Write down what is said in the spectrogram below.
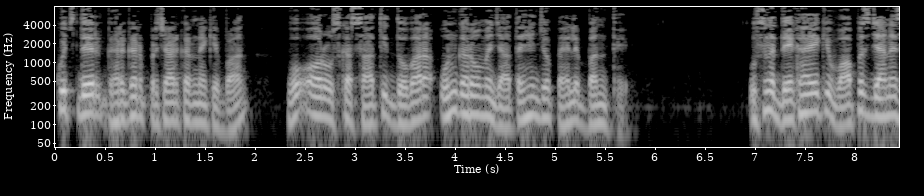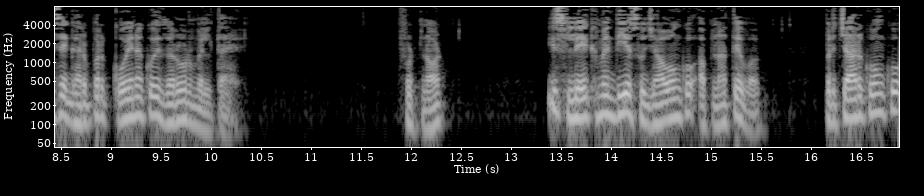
कुछ देर घर घर प्रचार करने के बाद वो और उसका साथी दोबारा उन घरों में जाते हैं जो पहले बंद थे। उसने देखा है कि वापस जाने से घर पर कोई ना कोई ज़रूर मिलता है। फुटनोट, इस लेख में दिए सुझावों को अपनाते वक्त प्रचारकों को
